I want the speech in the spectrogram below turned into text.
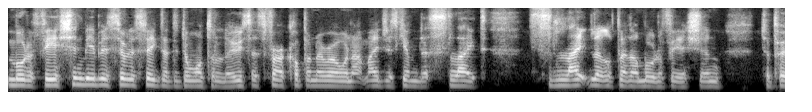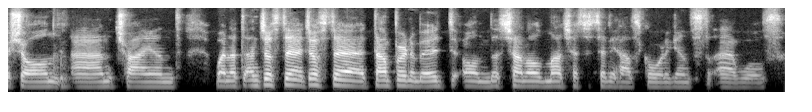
motivation, maybe so to speak, that they don't want to lose. It's for a couple in a row, and that might just give them the slight, slight little bit of motivation to push on and try and win it. And just uh, just uh, damper the mood on this channel, Manchester City have scored against uh, Wolves.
